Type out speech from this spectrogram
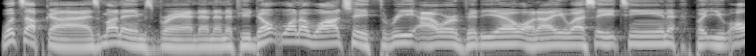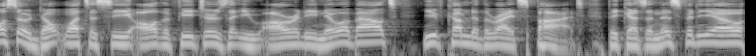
What's up guys, my name's Brandon, and if you don't want to watch a 3 hour video on iOS 18, but you also don't want to see all the features that you already know about, you've come to the right spot, because in this video,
